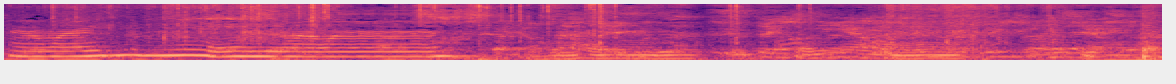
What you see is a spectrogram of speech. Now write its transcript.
How are you? How are you?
